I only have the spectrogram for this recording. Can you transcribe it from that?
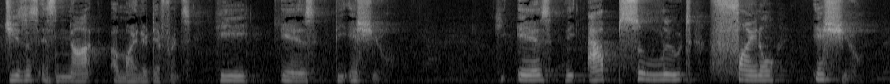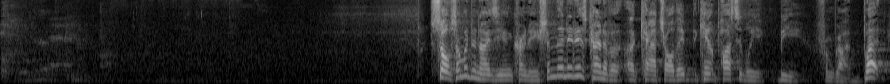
Jesus is not a minor difference. He is the issue. He is the absolute final issue. So, if someone denies the incarnation, then it is kind of a, a catch all. They, they can't possibly be from God. But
